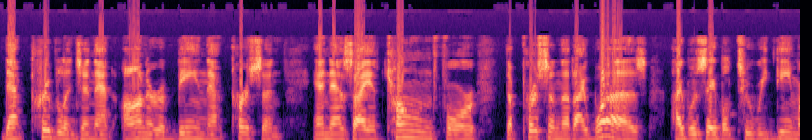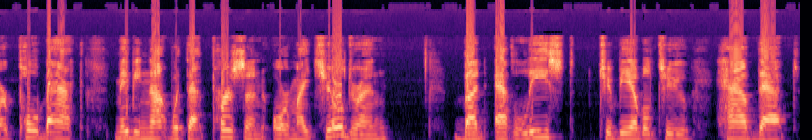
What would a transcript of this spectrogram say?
that privilege and that honor of being that person. And as I atoned for the person that I was, I was able to redeem or pull back, maybe not with that person or my children, but at least to be able to have that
